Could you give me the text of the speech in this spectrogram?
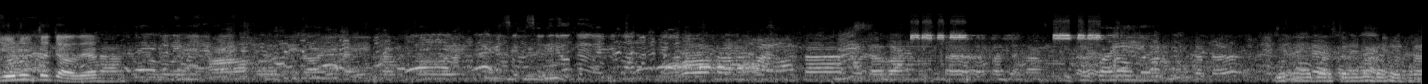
YouTube ਤੇ ਚੱਲ ਰਿਹਾ। ਇਹ ਪ੍ਰੋਪਰ ਸਟੈਂਡ ਹੁੰਦਾ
